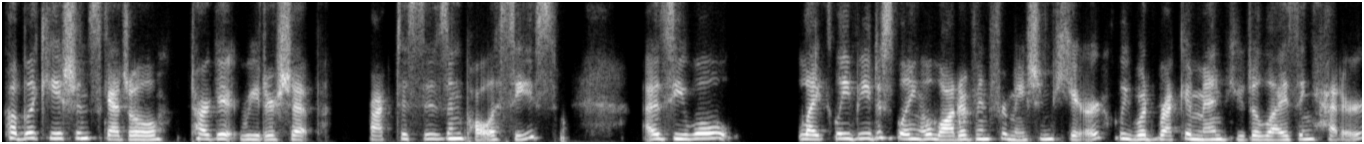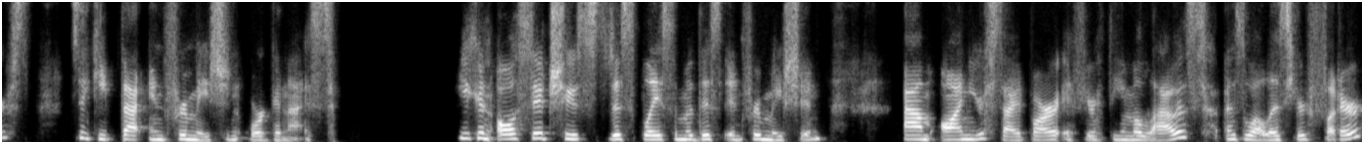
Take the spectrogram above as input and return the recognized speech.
publication schedule, target readership, practices, and policies. As you will likely be displaying a lot of information here, we would recommend utilizing headers to keep that information organized. You can also choose to display some of this information um, on your sidebar if your theme allows, as well as your footer.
